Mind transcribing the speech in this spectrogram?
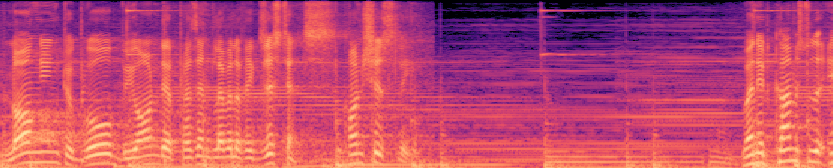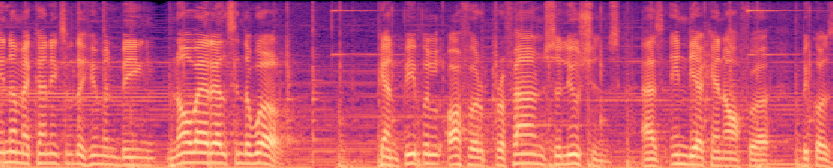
longing to go beyond their present level of existence consciously. When it comes to the inner mechanics of the human being, nowhere else in the world can people offer profound solutions as India can offer because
